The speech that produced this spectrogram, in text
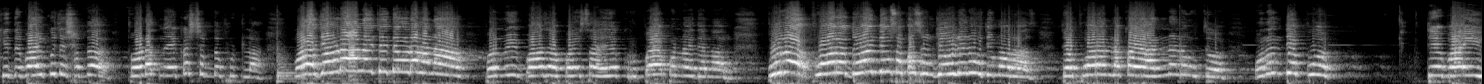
की ते बायकोच्या शब्द थोड्यात नाही एकच शब्द फुटला. मला जेवढा आणायचं तेवढा आणा पण मी माझा पैसा एक रुपया पण नाही देणार पुरं पोरं दोन दिवसापासून जेवले नव्हते महाराज त्या पोरांना काय अन्न नव्हतं म्हणून ते पो ते बाई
